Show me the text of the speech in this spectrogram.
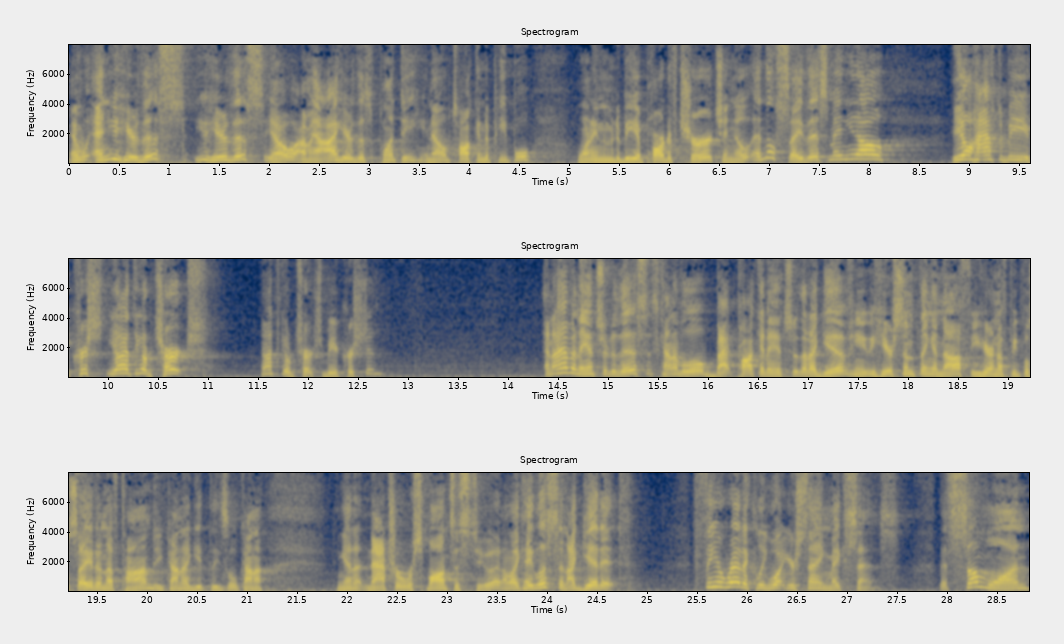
And, and you hear this. You hear this. You know, I mean, I hear this plenty, you know, talking to people wanting them to be a part of church. And, they'll, and they'll say this, man, you know, you don't have to be a Christian. You don't have to go to church. You don't have to go to church to be a Christian. And I have an answer to this. It's kind of a little back pocket answer that I give. You hear something enough, you hear enough people say it enough times, you kind of get these little kind of you get natural responses to it. And I'm like, hey, listen, I get it. Theoretically, what you're saying makes sense. That someone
